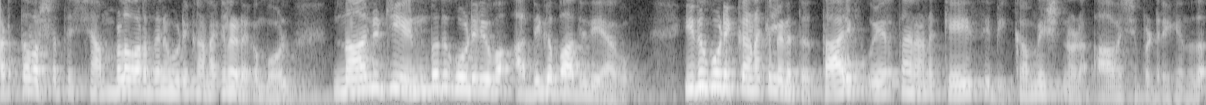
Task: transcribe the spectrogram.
അടുത്ത വർഷത്തെ ശമ്പള വർധന കൂടി കണക്കിലെടുക്കുമ്പോൾ നാനൂറ്റി എൺപത് കോടി രൂപ അധിക ബാധ്യതയാകും. ഇതുകൂടി കണക്കിലെടുത്ത് താരിഫ് ഉയർത്താനാണ് കെ കമ്മീഷനോട് ആവശ്യപ്പെട്ടിരിക്കുന്നത്.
